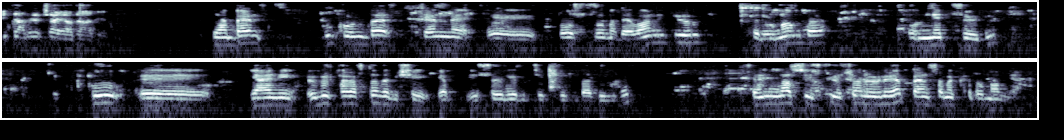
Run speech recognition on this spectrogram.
Bir tane de çay adı abi. Yani ben bu konuda seninle e, dostluğuma devam ediyorum. Kırılmam da. Onu net söyleyeyim. Bu e, yani öbür tarafta da bir şey yap, söyleyebilecek durumda değilim. Sen nasıl istiyorsan öyle yap ben sana kırılmam yani.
